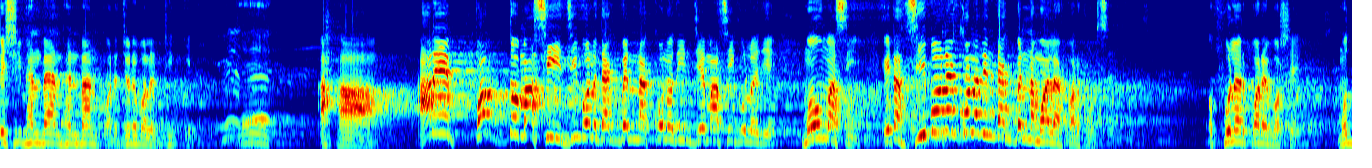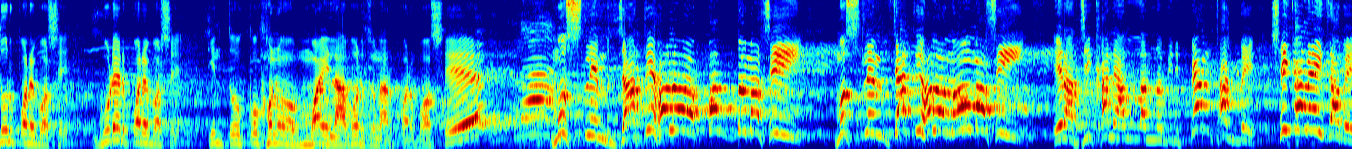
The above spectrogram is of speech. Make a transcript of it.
বেশি ভ্যান ভ্যান ভ্যান ভ্যান করে। জোরে বলেন, ঠিক কিনা? আহা আরে পদ্ম মাছি জীবনে দেখবেন না কোনোদিন যে মাছিগুলো যে মৌমাছি এটা জীবনে কোনোদিন দেখবেন না ময়লার পর পড়ছে। ও ফুলের পরে বসে, মধুর পরে বসে, গুড়ের পরে বসে, কিন্তু কখনো ময়লা আবর্জনার পর বসে মুসলিম জাতি হলো পদ্মমাছি মুসলিম জাতি হলো মৌমাছি। এরা যেখানে আল্লাহ নবীর প্রেম থাকবে, সেখানেই যাবে।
